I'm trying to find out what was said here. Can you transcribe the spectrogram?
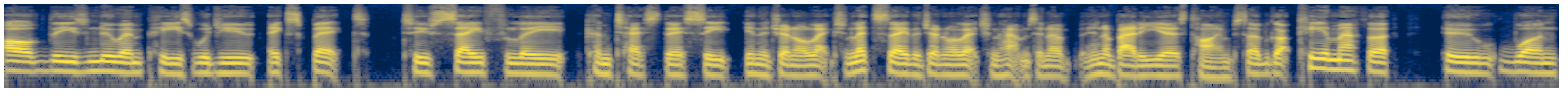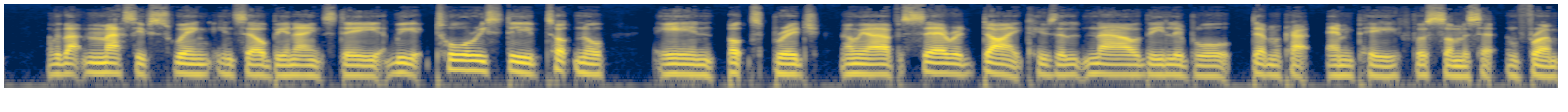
of these new MPs would you expect to safely contest their seat in the general election? Let's say the general election happens in a in about a year's time. So we've got Keir Mather, who won with that massive swing in Selby and Ainsty. We get Tory Steve Tuckwell in Uxbridge, and we have Sarah Dyke, who's a, now the Liberal Democrat MP for Somerset and Frome.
